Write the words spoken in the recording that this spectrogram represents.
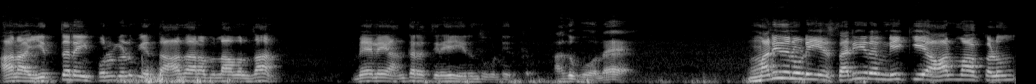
ஆனால் இத்தனை பொருள்களும் எந்த ஆதாரம் இல்லாமல் தான் மேலே அந்தரத்திலே இருந்து கொண்டிருக்கிறது. அதுபோல மனிதனுடைய சரீரம் நீக்கிய ஆன்மாக்களும்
